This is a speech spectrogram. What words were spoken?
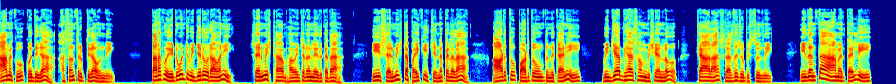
ఆమెకు కొద్దిగా అసంతృప్తిగా ఉంది. తనకు ఎటువంటి విద్యలు రావని శర్మిష్ఠ భావించడం లేదు కదా. ఈ శర్మిష్ఠ పైకి చిన్నపిల్లలా ఆడుతూ పాడుతూ ఉంటుంది కానీ విద్యాభ్యాసం విషయంలో చాలా శ్రద్ధ చూపిస్తుంది. ఇదంతా ఆమె తల్లి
